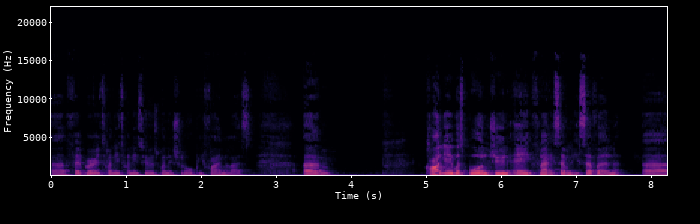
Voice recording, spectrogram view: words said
uh, February 2022 is when it should all be finalized. Um, Kanye was born June 8th, 1977. Uh,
